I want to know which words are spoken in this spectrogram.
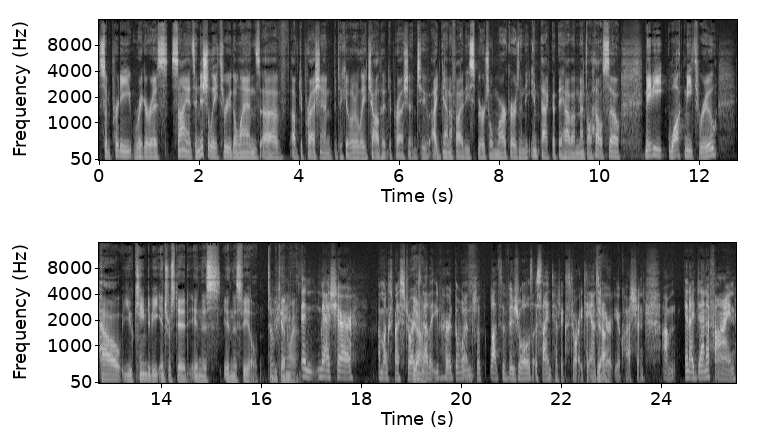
some pretty rigorous science initially through the lens of of depression particularly childhood mm-hmm. depression to identify these spiritual markers and the impact that they have on mental health. So maybe walk me through how you came to be interested in this in this field to begin with And may I share amongst my stories Yeah. now that you've heard the ones with lots of visuals, a scientific story to answer Yeah. your, your question. Um, in identifying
